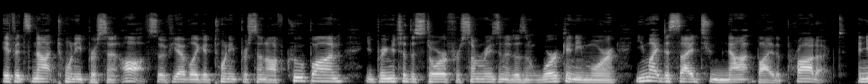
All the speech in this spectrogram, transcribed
if it's not 20% off. So if you have like a 20% off coupon, you bring it to the store, for some reason it doesn't work anymore, you might decide to not buy the product. And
